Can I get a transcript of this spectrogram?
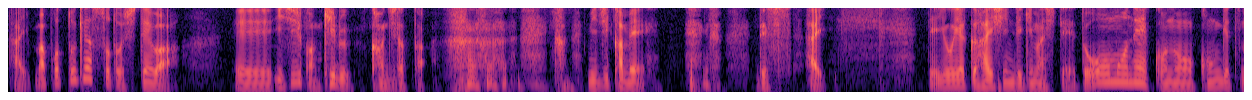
はい。まあ、ポッドキャストとしては、えー、1時間切る感じだった。短め です。はい。で、ようやく配信できまして、どうもね、この今月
